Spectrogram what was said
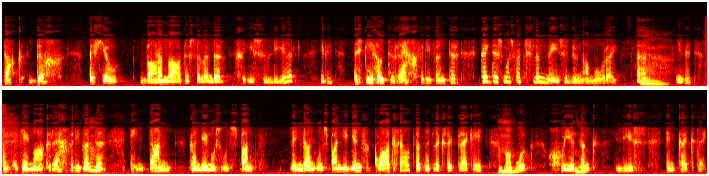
dak dig? Is jou warmwatersilinder geïsoleer? Jy weet, is die hout reg vir die winter? Kyk, dis mos wat slim mense doen almore. Um, Ja. Jy weet, want jy maak reg vir die winter mm. en dan kan jy mos ontspan. En dan ontspan jy een vir kwaad geld wat netlik sy plek het, mm -hmm. maar ook goeie dink, lees en kyk tyd.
